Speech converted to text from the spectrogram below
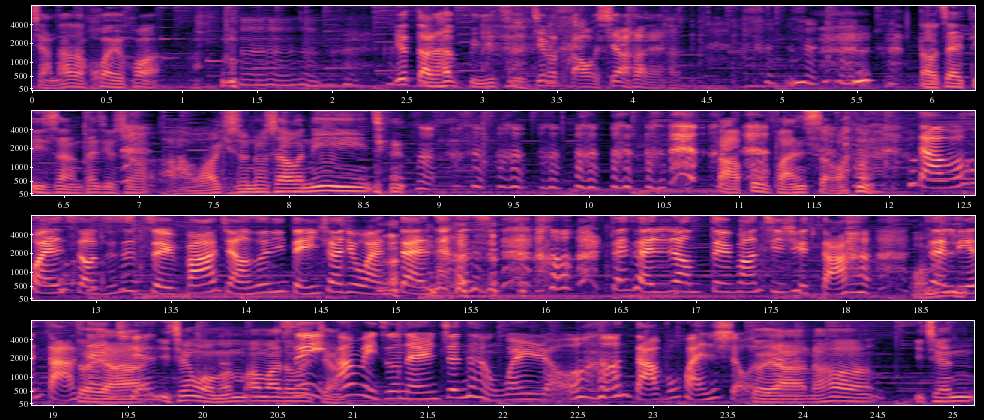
讲他的坏话，又打他鼻子，结果倒下来了，倒在地上，他就说啊，我给孙奴烧你，这样打不还手，打不还手，只是嘴巴讲说你等一下就完蛋，但是 但是还是让对方继续打，再连打三对啊，拳。以前我们妈妈都所会讲，以阿美族男人真的很温柔，打不还手。对啊，，然后以前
